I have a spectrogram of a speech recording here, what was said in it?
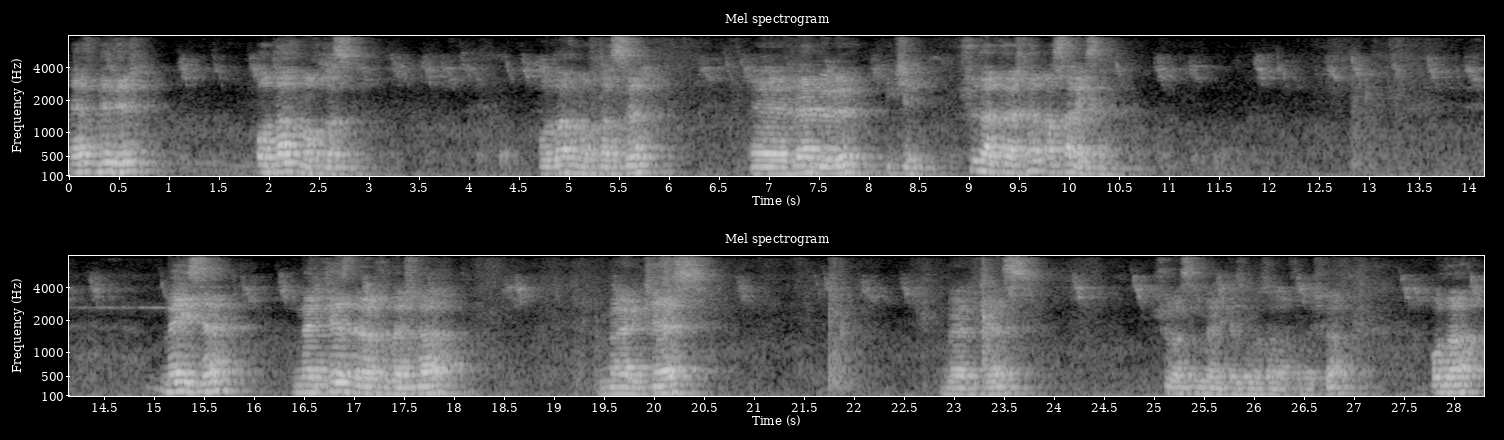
F nedir? Odak noktası. Odak noktası e, R bölü 2. Şu da arkadaşlar asal eksen. Neyse merkezdir arkadaşlar. Merkez merkez şurası merkez olacak arkadaşlar. O da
